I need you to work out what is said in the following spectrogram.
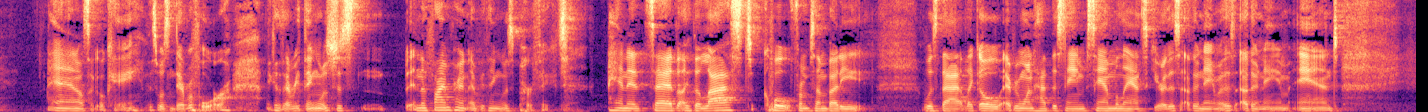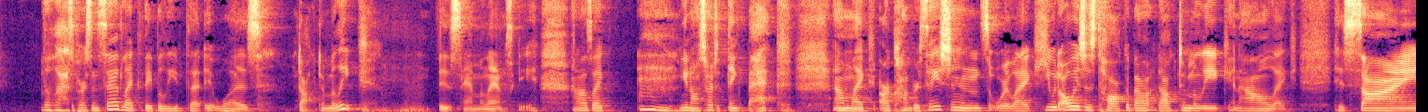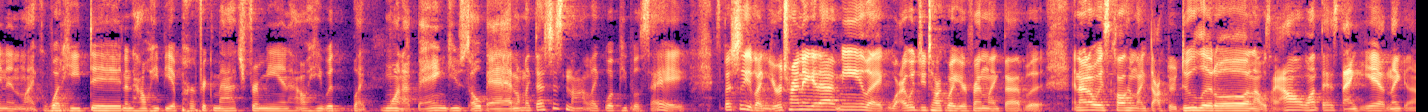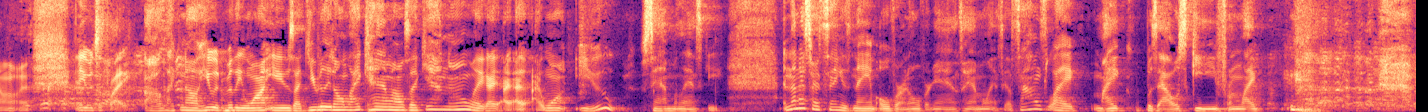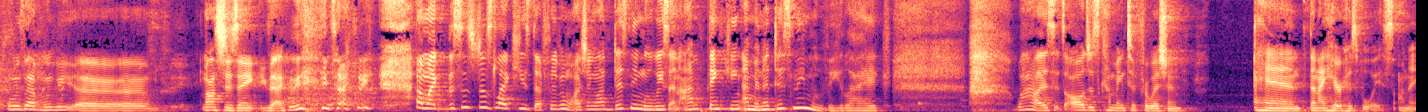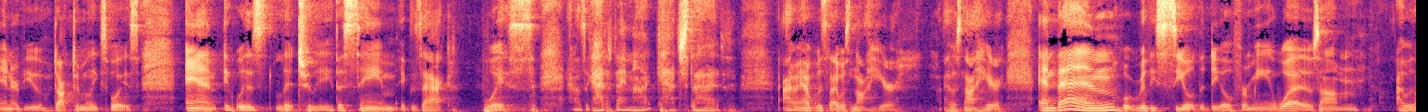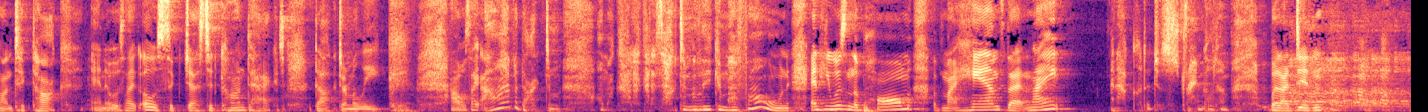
And I was like, okay, this wasn't there before because everything was just in the fine print, everything was perfect. And it said, like, the last quote from somebody was that, like, oh, everyone had the same Sam Molansky or this other name or this other name. And the last person said, like, they believed that it was Dr. Malik, is Sam Molansky. And I was like, mm, you know, I started to think back. And I'm like, our conversations were like, he would always just talk about Dr. Malik and how, like, his sign and, like, what he did and how he'd be a perfect match for me and how he would, like, want to bang you so bad. And I'm like, that's just not, like, what people say. Especially if, like, you're trying to get at me. Like, why would you talk about your friend like that? But, and I'd always call him, like, Dr. Doolittle. And I was like, I don't want this. Thank you. And, like, and he was just like, oh, like, no, he would really want you. He was like, you really don't like him? I was like, yeah, no, like, I, I, I want you, Sam Molansky. And then I started saying his name over and over again, Sam Molansky. It sounds like Mike Wazowski from like, what was that movie? Uh, uh, Monsters Inc. Exactly, exactly. I'm like, this is just like he's definitely been watching a lot of Disney movies, and I'm thinking I'm in a Disney movie. Like, wow, it's, it's all just coming to fruition. And then I hear his voice on an interview, Dr. Malik's voice, and it was literally the same exact voice. And I was like, how did I not catch that? I mean, I was I was not here. I was not here. And then what really sealed the deal for me was um, I was on TikTok and it was like, oh, suggested contact, Dr. Malik. I was like, I don't have a doctor. Oh my God, I gotta talk to Malik in my phone. And he was in the palm of my hands that night. And I could have just strangled him, but I didn't.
